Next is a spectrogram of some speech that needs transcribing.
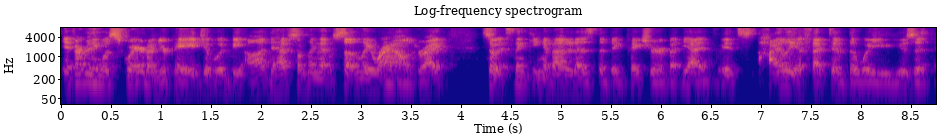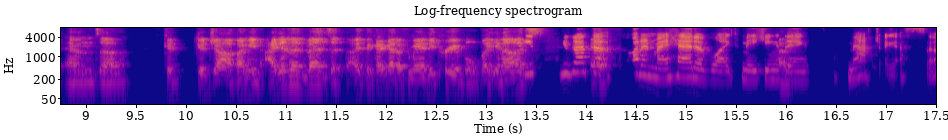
if everything was squared on your page, it would be odd to have something that was suddenly round, right? So it's thinking about it as the big picture. But yeah, it, it's highly effective the way you use it, and uh, good good job. I mean, I didn't invent it. I think I got it from Andy Kriebel, but you know, you, you, got that thought in my head of like making things match, I guess. So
